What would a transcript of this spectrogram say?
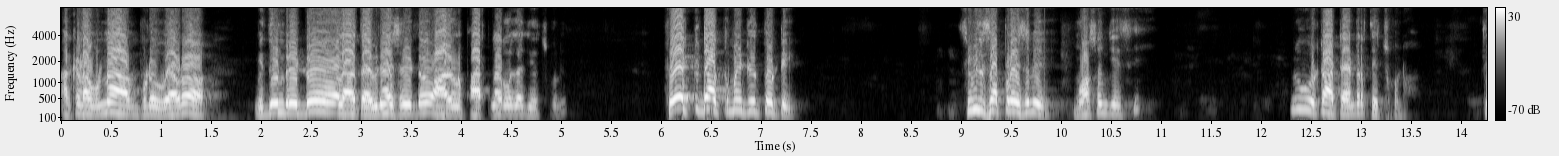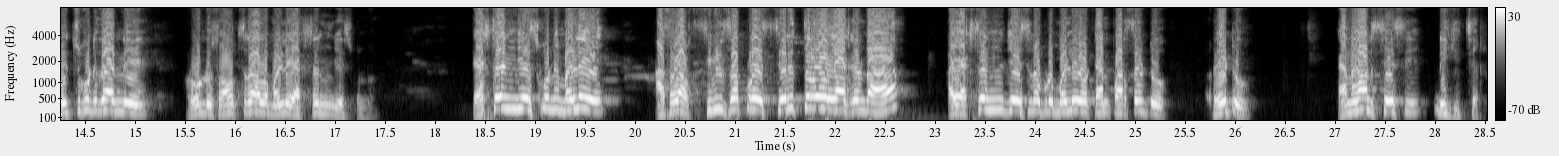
అక్కడ ఉన్న ఇప్పుడు ఎవరో మిథున్ రెడ్డో లేకపోతే అవినాష్ రెడ్డో వాళ్ళని పార్ట్నర్లుగా చేసుకుని ఫేక్ డాక్యుమెంట్లతోటి సివిల్ సప్లైస్ని మోసం చేసి నువ్వు ఆ టెండర్ తెచ్చుకున్నావు. తెచ్చుకుంటే దాన్ని రెండు సంవత్సరాలు మళ్ళీ ఎక్స్టెన్షన్ చేసుకున్నావు. ఎక్స్టెన్షన్ చేసుకుని మళ్ళీ అసలు సివిల్ సప్లైస్ చరిత్రలో లేకుండా ఆ ఎక్స్టెన్షన్ చేసినప్పుడు మళ్ళీ ఒక టెన్ పర్సెంట్ రేటు ఎన్హాన్స్ చేసి నీకు ఇచ్చారు.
